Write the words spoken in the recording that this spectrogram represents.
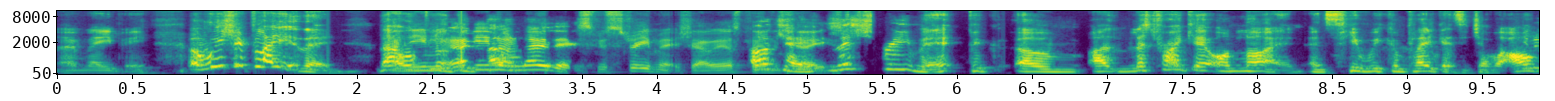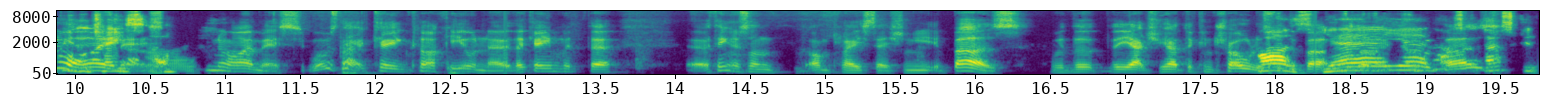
No, maybe. Oh, we should play it then. That How would do you, be not, how do you not know this? We'll stream it, shall we? Let's Okay, let's stream it. Um, uh, let's try and get online and see if we can play against each other. I'll know be the I chaser. missed? You know what I miss? What was that game, Clarky? You'll know the game with the. I think it was on on PlayStation. you- Buzz with the they actually had the controllers. Buzz, with the yeah, it. yeah, Remember that's, Buzz? that's good.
